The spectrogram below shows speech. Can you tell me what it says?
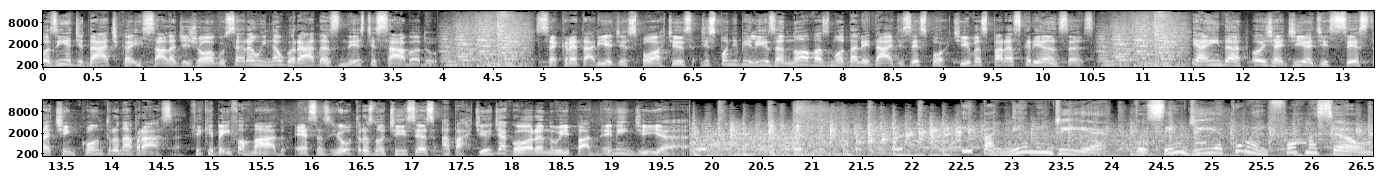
Cozinha didática e sala de jogos serão inauguradas neste sábado. Secretaria de Esportes disponibiliza novas modalidades esportivas para as crianças. E ainda, hoje é dia de Sexta Te Encontro na Praça. Fique bem informado. Essas e outras notícias a partir de agora no Ipanema em Dia. Ipanema em Dia. Você em dia com a informação.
